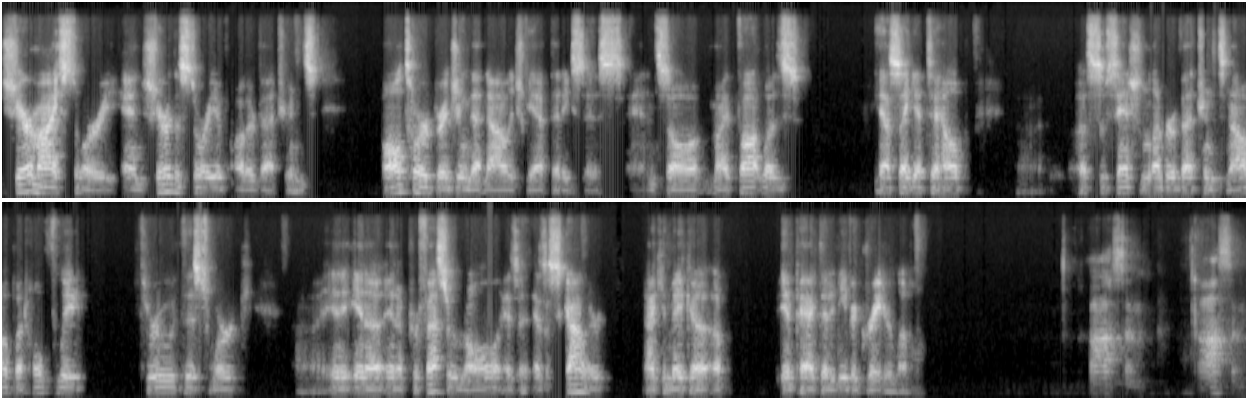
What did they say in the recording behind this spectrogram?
Share my story and share the story of other veterans, all toward bridging that knowledge gap that exists. And so my thought was, yes, I get to help uh, a substantial number of veterans now, but hopefully through this work uh, in, in, a, in a professor role as a, as a scholar, I can make a, a impact at an even greater level. Awesome. Awesome.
